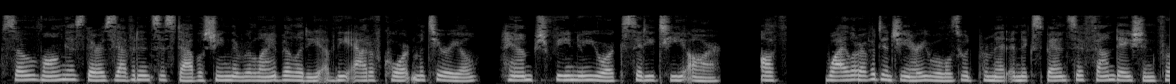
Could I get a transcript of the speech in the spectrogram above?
so long as there is evidence establishing the reliability of the out of court material, Hambsch v. New York City Tr. Auth. While our evidentiary rules would permit an expansive foundation for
